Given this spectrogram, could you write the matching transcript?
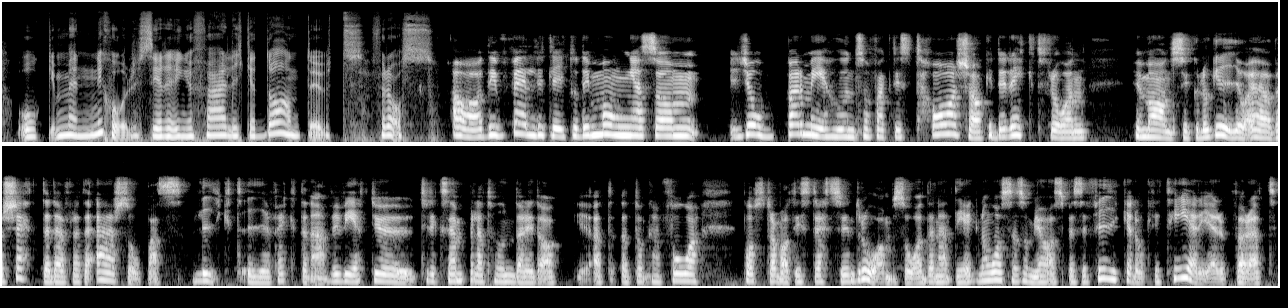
och människor? Ser det ungefär likadant ut för oss? Ja, det är väldigt likt och det är många som jobbar med hund som faktiskt tar saker direkt från humanpsykologi och översätter därför att det är så pass likt i effekterna. Vi vet ju till exempel att hundar idag att, att de kan få posttraumatiskt stresssyndrom. Så den här diagnosen som jag har specifika då, kriterier för att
